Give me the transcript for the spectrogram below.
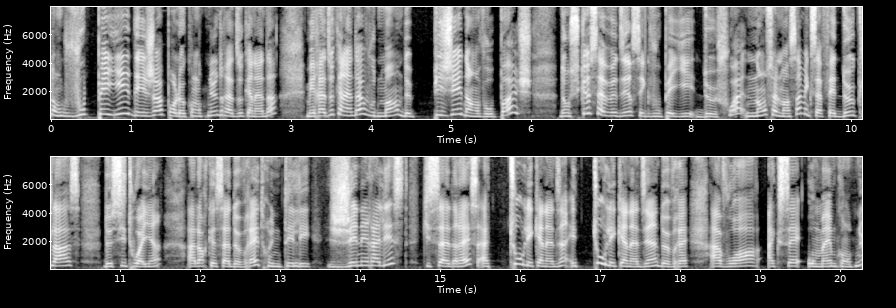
donc vous payez déjà pour le contenu de Radio-Canada, mais Radio-Canada vous demande de piger dans vos poches. Donc, ce que ça veut dire, c'est que vous payez deux fois. Non seulement ça, mais que ça fait deux classes de citoyens, alors que ça devrait être une télé généraliste qui s'adresse à tous les Canadiens et tous les Canadiens devraient avoir accès au même contenu.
